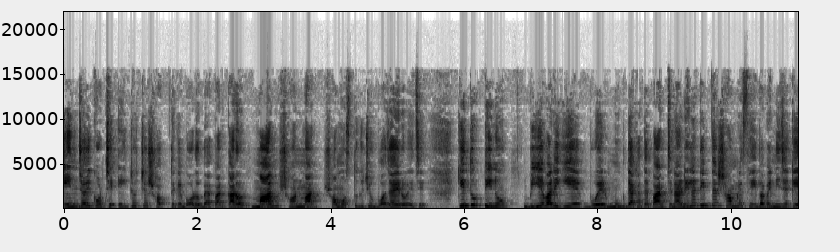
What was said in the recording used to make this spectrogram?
এনজয় করছে, এইটা হচ্ছে সব থেকে বড় ব্যাপার। কারণ মান, সম্মান, সমস্ত কিছু বজায় রয়েছে। কিন্তু টিনু বিয়ে বাড়ি গিয়ে বইয়ের মুখ দেখাতে পারছে না, রিলেটিভদের সামনে সেইভাবে নিজেকে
